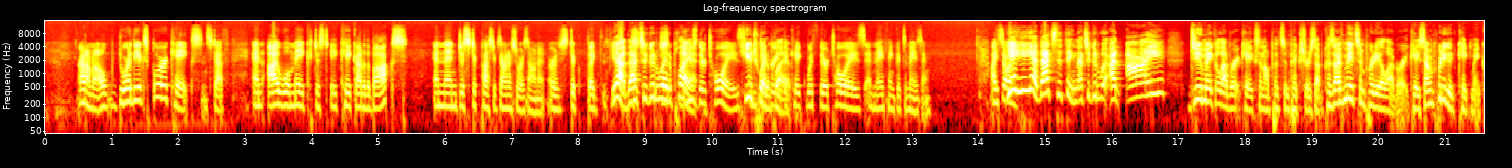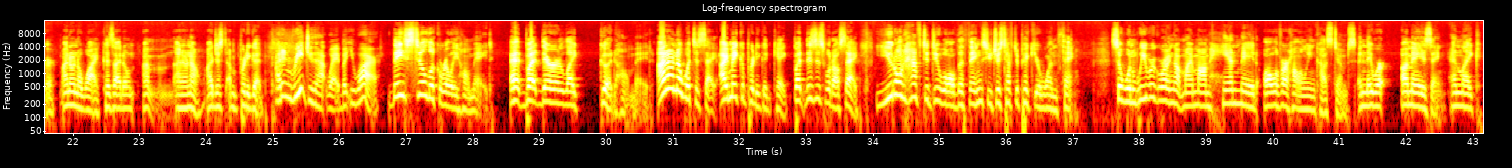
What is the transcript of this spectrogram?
i don't know dora the explorer cakes and stuff and i will make just a cake out of the box and then just stick plastic dinosaurs on it or stick like Yeah, that's a good way to play use it. their toys Huge way to play the it. cake with their toys and they think it's amazing i saw Yeah, yeah, yeah. That's the thing. That's a good way. And I do make elaborate cakes, and I'll put some pictures up because I've made some pretty elaborate cakes. I'm a pretty good cake maker. I don't know why, because I don't. I'm. I don't know. I just. I'm pretty good. i didn't read you that way but you are They still look really homemade, uh, but they're like good homemade. I don't know what to say. I make a pretty good cake, but this is what I'll say. You don't have to do all the things. You just have to pick your one thing. So when we were growing up, my mom handmade all of our Halloween costumes, and they were amazing. And like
